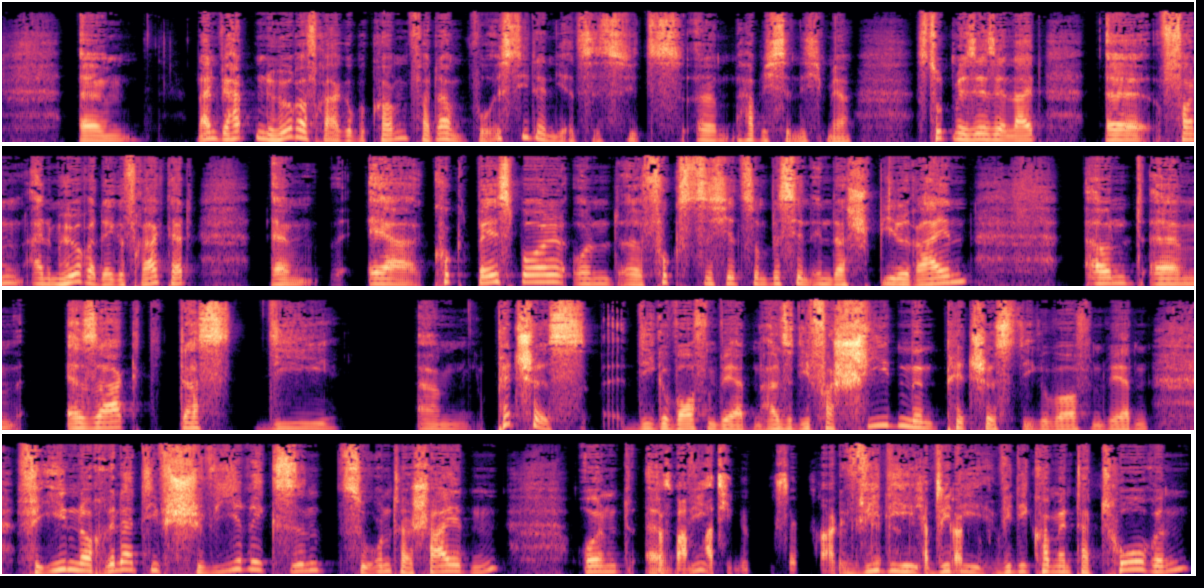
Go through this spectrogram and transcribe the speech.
Ähm, nein, wir hatten eine Hörerfrage bekommen, verdammt, wo ist die denn jetzt? Jetzt, jetzt ähm, habe ich sie nicht mehr. Es tut mir sehr, sehr leid. Äh, von einem Hörer, der gefragt hat, ähm, er guckt Baseball und äh, fuchst sich jetzt so ein bisschen in das Spiel rein und ähm, er sagt, dass die ähm, Pitches, die geworfen werden, also die verschiedenen Pitches, die geworfen werden, für ihn noch relativ schwierig sind zu unterscheiden. Und äh, wie, wie die, wie die, wie die Kommentatoren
